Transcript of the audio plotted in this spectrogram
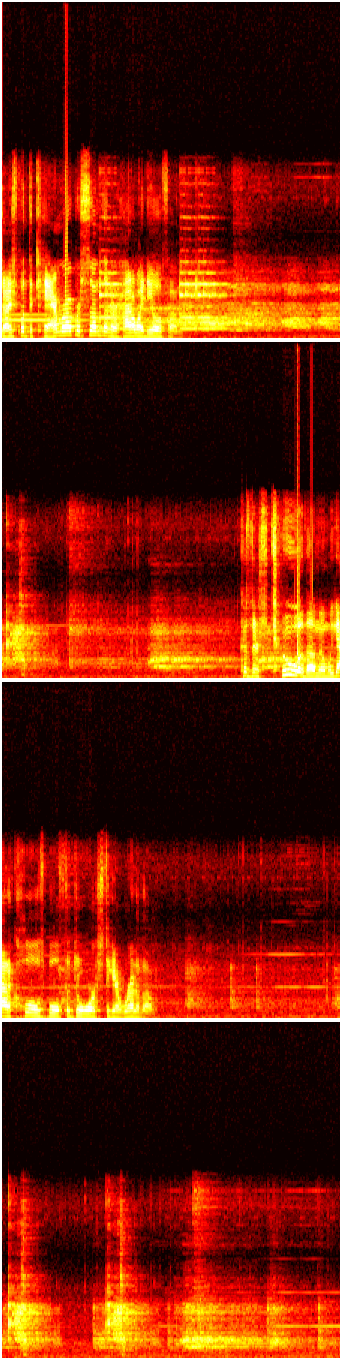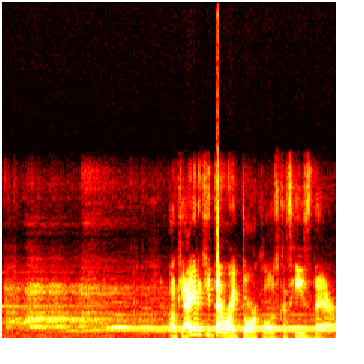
Do I just put the camera up or something, or how do I deal with him? Because there's two of them, and we gotta close both the doors to get rid of them. Okay, I gotta keep that right door closed because he's there.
